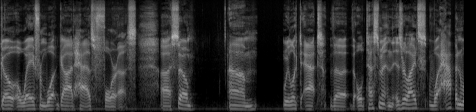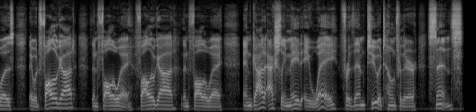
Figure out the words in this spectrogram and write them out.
go away from what God has for us. Uh, so um, we looked at the the Old Testament and the Israelites. What happened was they would follow God, then fall away, follow God, then fall away, and God actually made a way for them to atone for their sins,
